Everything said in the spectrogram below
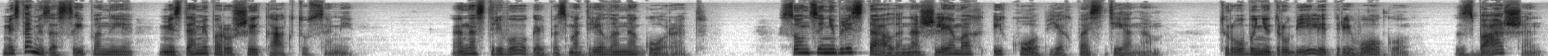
местами засыпанные, местами поросшие кактусами. Она с тревогой посмотрела на город. Солнце не блистало на шлемах и копьях по стенам. Трубы не трубили тревогу. С башен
